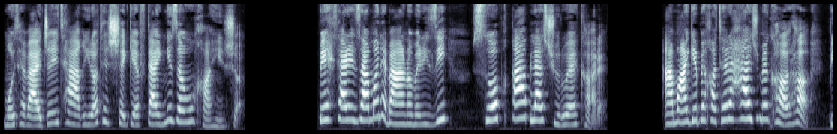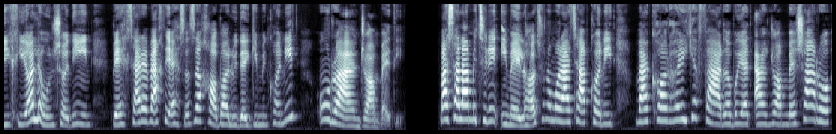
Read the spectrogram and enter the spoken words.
متوجه تغییرات شگفتانگیز اون خواهید شد. بهترین زمان برنامه ریزی صبح قبل از شروع کاره. اما اگه به خاطر حجم کارها بیخیال اون شدین بهتر وقتی احساس خواب آلودگی می‌کنید اون رو انجام بدید. مثلا می‌تونید ایمیل هاتون رو مرتب کنید و کارهایی که فردا باید انجام بشن رو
